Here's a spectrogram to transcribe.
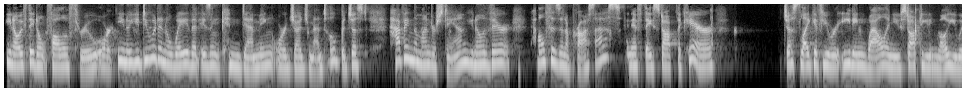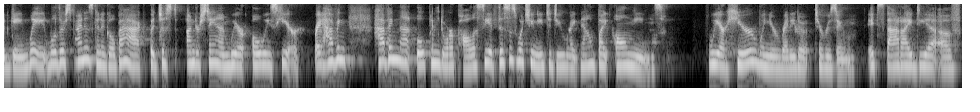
you know if they don't follow through or you know you do it in a way that isn't condemning or judgmental but just having them understand you know their health is in a process. And if they stop the care just like if you were eating well and you stopped eating well you would gain weight. Well their spine is going to go back but just understand we are always here right? Having having that open door policy if this is what you need to do right now by all means we are here when you're ready to, to resume. It's that idea of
